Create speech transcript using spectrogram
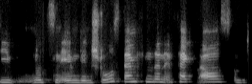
die nutzen eben den stoßdämpfenden Effekt aus. Und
